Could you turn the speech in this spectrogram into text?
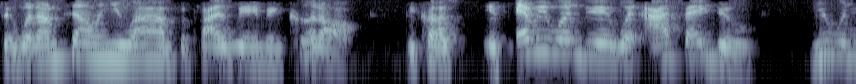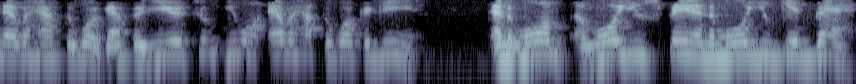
said, what I'm telling you, I'm surprised we ain't been cut off. Because if everyone did what I say do, you would never have to work. After a year or two, you won't ever have to work again. And the more the more you spend, the more you get back.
